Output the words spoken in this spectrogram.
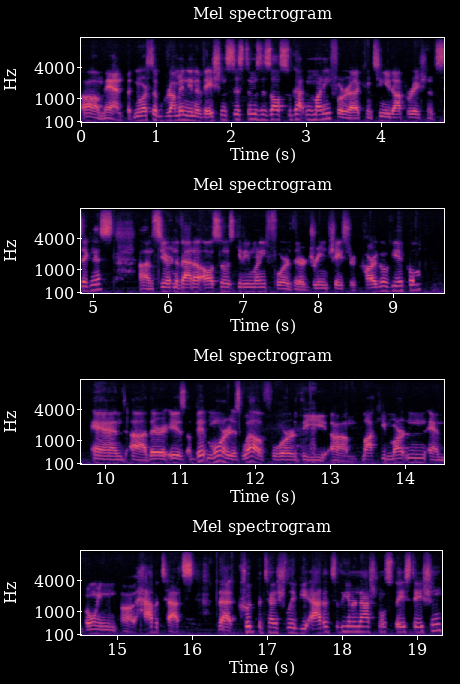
Oh man, but Northrop Grumman Innovation Systems has also gotten money for uh, continued operation of Cygnus. Um, Sierra Nevada also is getting money for their Dream Chaser cargo vehicle. And uh, there is a bit more as well for the um, Lockheed Martin and Boeing uh, habitats that could potentially be added to the International Space Station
